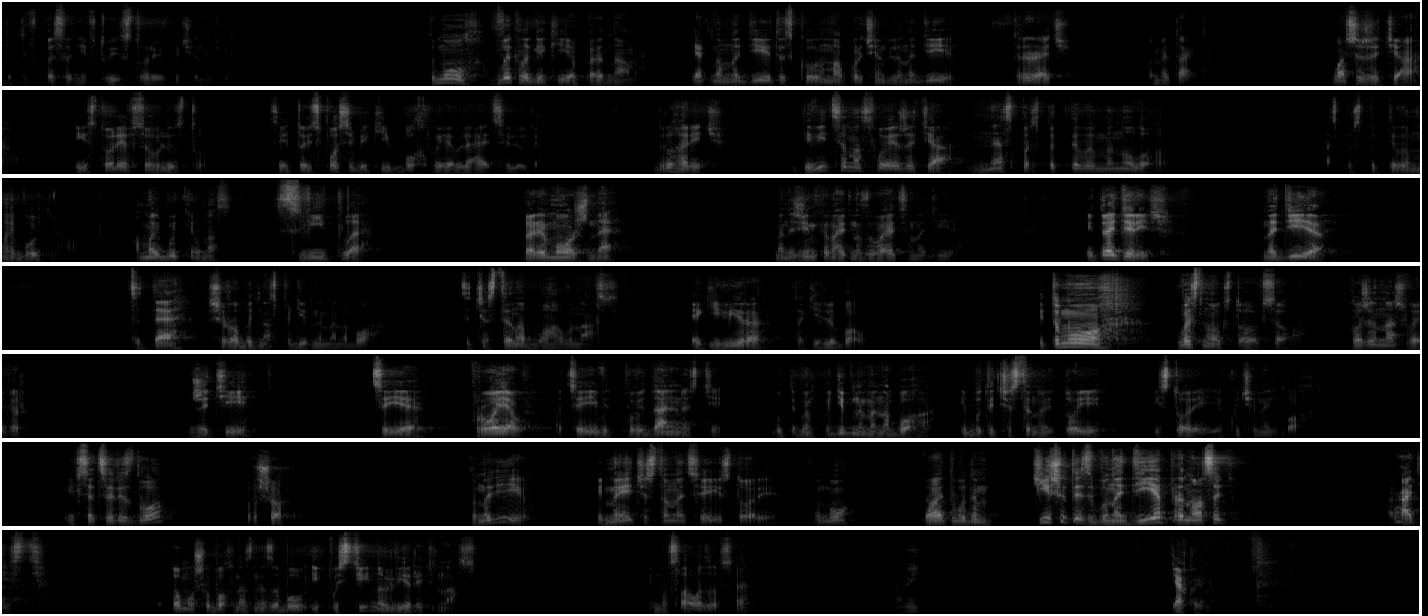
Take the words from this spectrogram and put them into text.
бути вписані в ту історію, яку чинить він. Тому виклик, який є перед нами, як нам надіятись, коли нема причин для надії, три речі. Пам'ятайте, ваше життя і історія всього людства це той спосіб, який Бог виявляється людям. Друга річ. Дивіться на своє життя не з перспективи минулого, а з перспективи майбутнього. А майбутнє у нас світле, переможне. У мене жінка навіть називається Надія. І третя річ. Надія це те, що робить нас подібними на Бога. Це частина Бога в нас, як і віра, так і любов. І тому висновок з того всього. Кожен наш вибір в житті це є прояв цієї відповідальності бути подібними на Бога і бути частиною тої історії, яку чинить Бог. І все це Різдво про що? Про надію. І ми частина цієї історії. Тому давайте будемо тішитись, бо надія приносить радість у тому, що Бог нас не забув і постійно вірить в нас. Йому слава за все. Амінь. Дякую.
